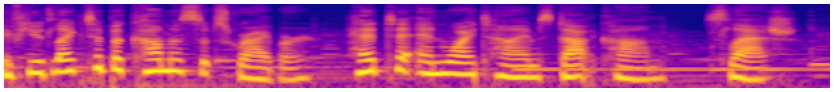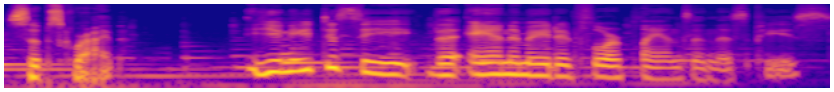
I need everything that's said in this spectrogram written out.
If you'd like to become a subscriber, head to nytimes.com slash subscribe. You need to see the animated floor plans in this piece.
